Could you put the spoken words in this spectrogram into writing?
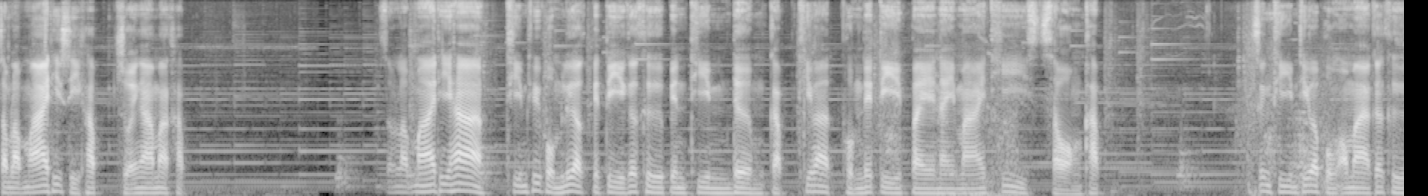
สำหรับไม้ที่4ครับ สวยงามมากครับ สำหรับไม้ที่ 5 ทีมที่ผมเลือกไปตีก็คือเป็นทีมเดิมกับที่ว่าผมได้ตีไปในไม้ที่ 2 ครับ ซึ่งทีมที่ว่าผมเอามาก็คือ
